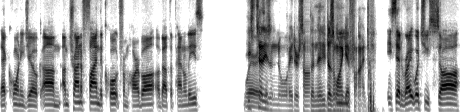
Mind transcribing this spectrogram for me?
that corny joke. Um, I'm trying to find the quote from Harbaugh about the penalties. He said he's annoyed or something, and he doesn't he, want to get fined. He said, "Write what you saw.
